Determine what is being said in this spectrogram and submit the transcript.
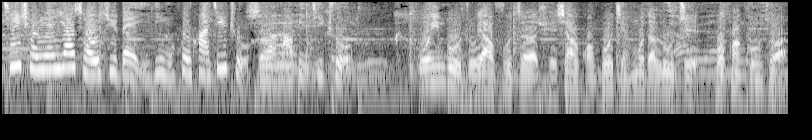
其成员要求具备一定绘画基础和毛笔基础。播音部主要负责学校广播节目的录制、播放工作，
